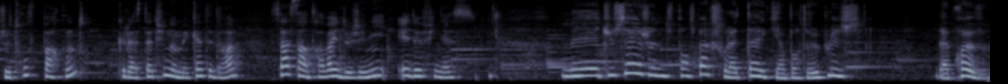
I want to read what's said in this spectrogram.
Je trouve par contre que la statue nommée cathédrale, ça c'est un travail de génie et de finesse. Mais tu sais, je ne pense pas que ce soit la taille qui importe le plus. La preuve,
